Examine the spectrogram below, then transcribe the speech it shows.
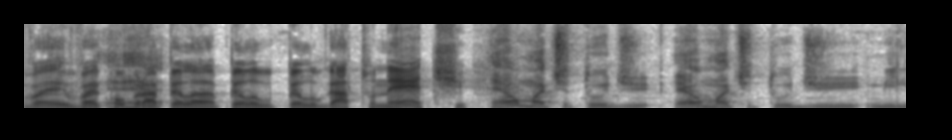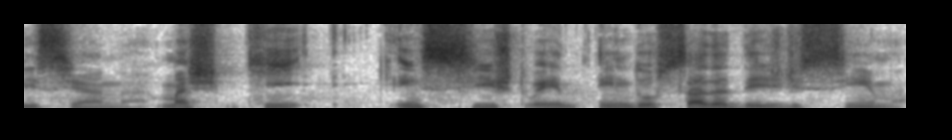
vai, vai cobrar é, pela, pelo, pelo gato net? É uma atitude, é uma atitude miliciana, mas que insisto, é endossada desde cima.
